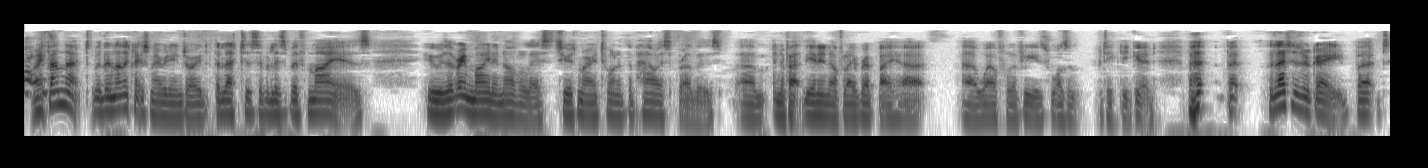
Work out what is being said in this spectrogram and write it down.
I found that with another collection I really enjoyed, the letters of Elizabeth Myers, who was a very minor novelist. She was married to one of the Powys brothers, um, and in fact, the only novel I read by her, uh, Well Full of Leaves, wasn't particularly good. But but the letters were great. But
